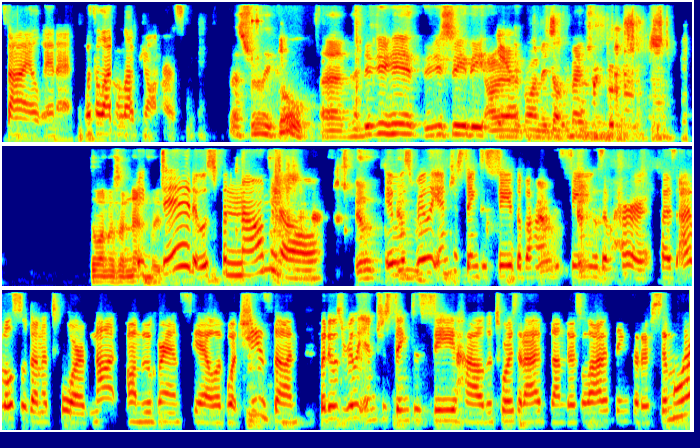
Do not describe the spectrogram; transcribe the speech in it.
style in it with a lot of love genres. That's really cool. Um, did you hear? Did you see the Ariana Grande documentary? The one was on Netflix. It did. It was phenomenal. It, it was really interesting to see the behind the scenes of her because I've also done a tour, not on the grand scale of what she's done, but it was really interesting to see how the tours that I've done, there's a lot of things that are similar.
